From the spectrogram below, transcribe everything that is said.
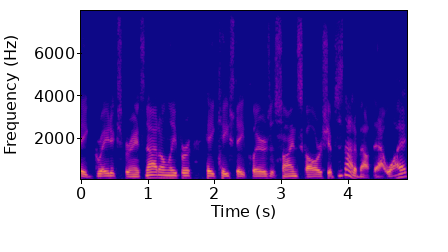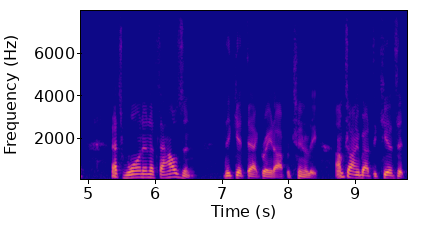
a great experience. Not only for hey K State players that sign scholarships. It's not about that, Wyatt. That's one in a thousand that get that great opportunity. I'm talking about the kids that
